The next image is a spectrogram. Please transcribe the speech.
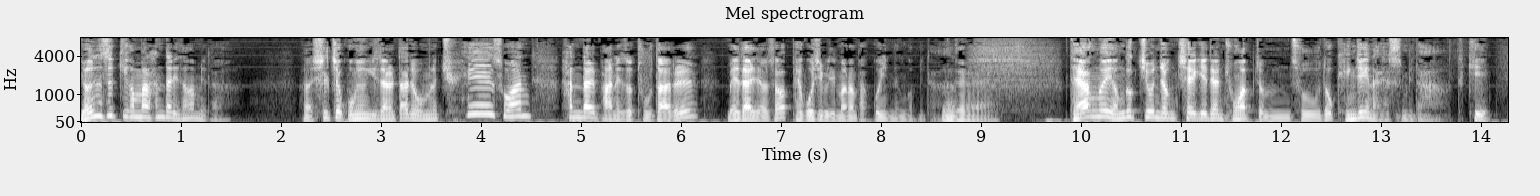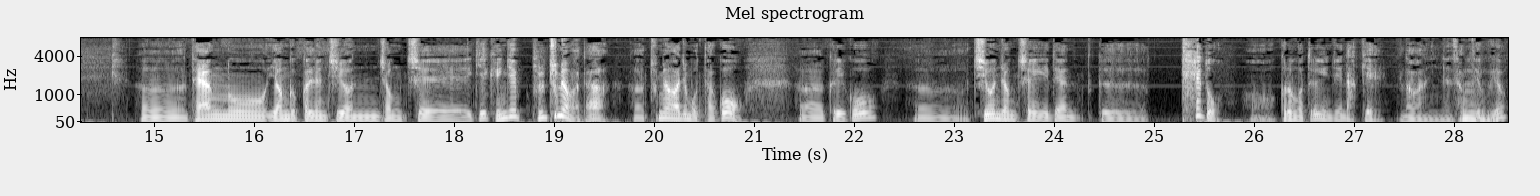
연습 기간만 한 달 이상 합니다. 어, 실제 공연 기간을 따져보면 최소한 한 달 반에서 두 달을 매달려서 151만 원 받고 있는 겁니다. 네. 대학로의 연극 지원 정책에 대한 종합 점수도 굉장히 낮았습니다. 특히 어, 대학로 연극 관련 지원 정책이 굉장히 불투명하다. 어, 투명하지 못하고 어, 그리고 어, 지원 정책에 대한 그 태도 어, 그런 것들이 굉장히 낮게 나와 있는 상태고요.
